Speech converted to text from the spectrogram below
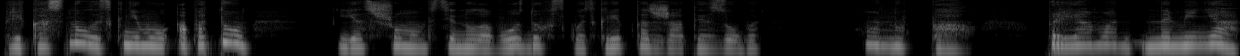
прикоснулась к нему, а потом я с шумом втянула воздух сквозь крепко сжатые зубы. Он упал прямо на меня.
